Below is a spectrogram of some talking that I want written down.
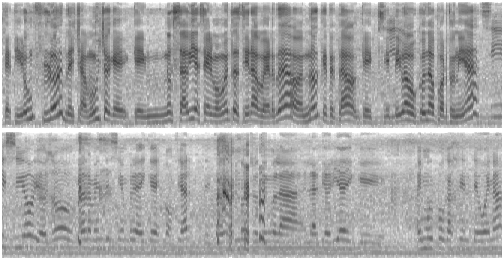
te- tiró un flor de chamucho que, que no sabías en el momento si era verdad o no, que te, estaba- que, te iba a buscar una oportunidad. Sí, sí, obvio. Yo claramente siempre hay que desconfiar de todo el mundo. Yo tengo la, la teoría de que hay muy poca gente buena,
